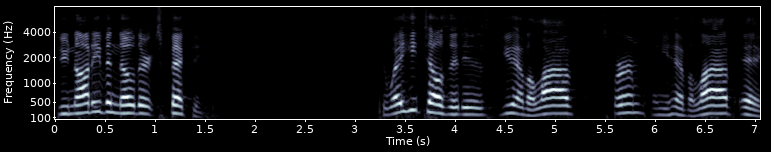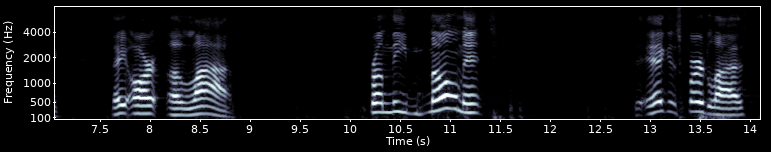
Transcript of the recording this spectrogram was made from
do not even know they're expecting. The way he tells it is you have a live sperm and you have a live egg. They are alive. From the moment the egg is fertilized,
